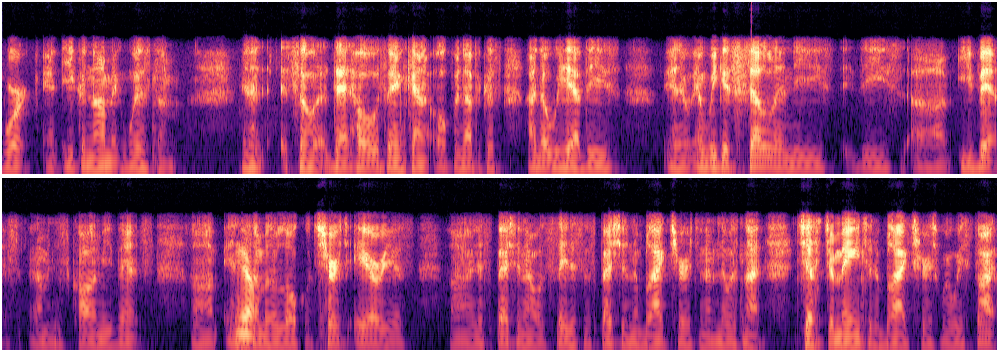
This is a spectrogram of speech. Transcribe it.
work and economic wisdom. And so that whole thing kind of opened up because I know we have these, and, and we get settled in these these uh, events. I'm just calling them events um, in yeah. some of the local church areas uh, and especially, and I would say this especially in the black church, and I know it's not just germane to the black church, where we start,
